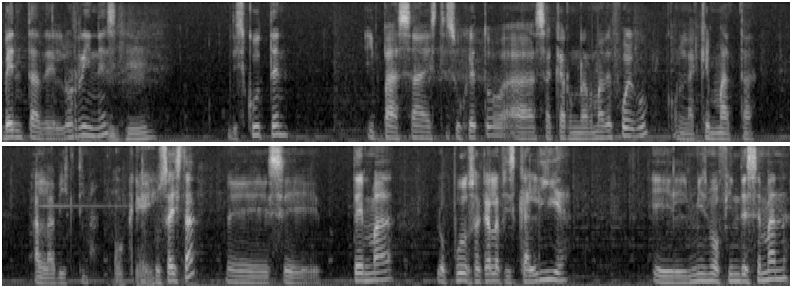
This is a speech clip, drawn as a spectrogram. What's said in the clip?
venta de los rines, discuten y pasa este sujeto a sacar un arma de fuego con la que mata a la víctima. Ok. Pues ahí está. Ese tema lo pudo sacar la fiscalía el mismo fin de semana.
